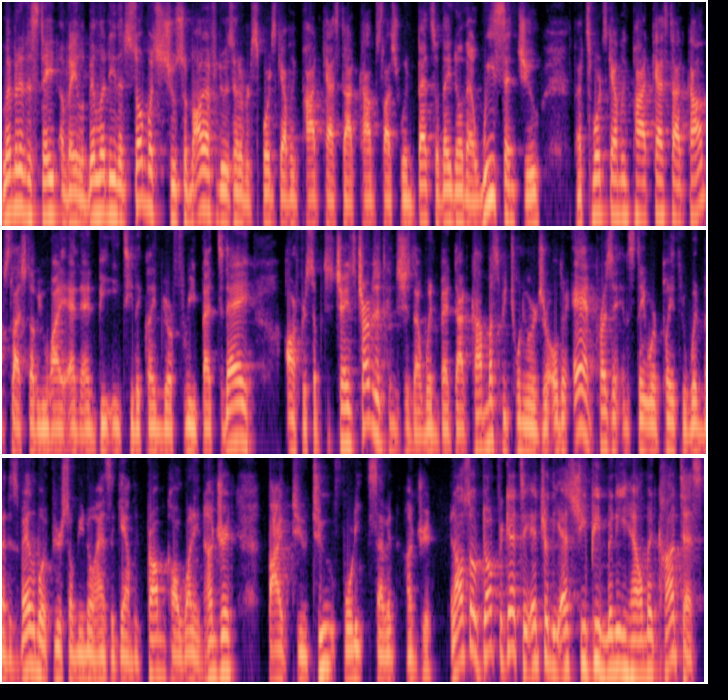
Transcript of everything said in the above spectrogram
Limited estate availability. There's so much to choose from. All you have to do is head over to sportsgamblingpodcast.com slash wynnbet so they know that we sent you. That's sportsgamblingpodcast.com slash W-Y-N-N-B-E-T to claim your free bet today. Offers subject to change. Terms and conditions at wynnbet.com. Must be 21 years or older and present in a state where playthrough WynnBET is available. If you're someone you know has a gambling problem, call 1-800-522-4700. And also, don't forget to enter the SGP mini helmet contest.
